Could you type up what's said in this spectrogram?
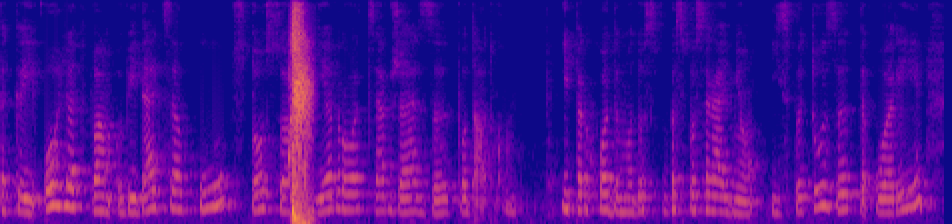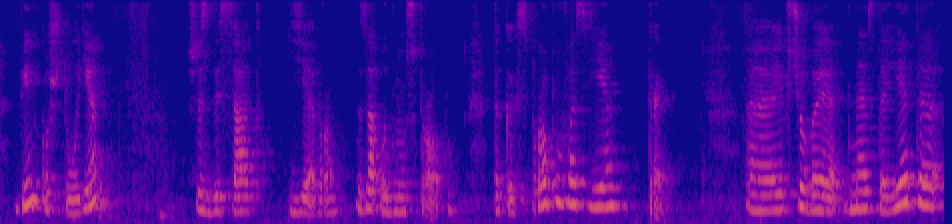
такий огляд вам обійдеться у 140 євро. Це вже з податком. І переходимо до безпосередньо іспиту з теорії. Він коштує 60 євро за одну спробу. Таких спроб у вас є три. Е, Якщо ви не здаєте,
